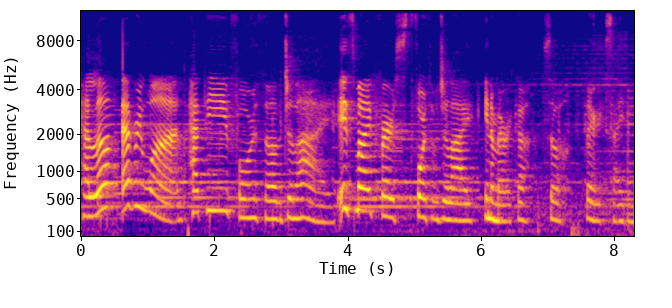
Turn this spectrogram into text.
Hello everyone! Happy 4th of July! It's my first 4th of July in America, so very exciting.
